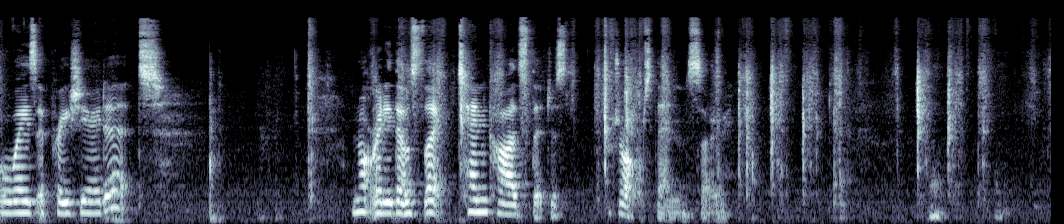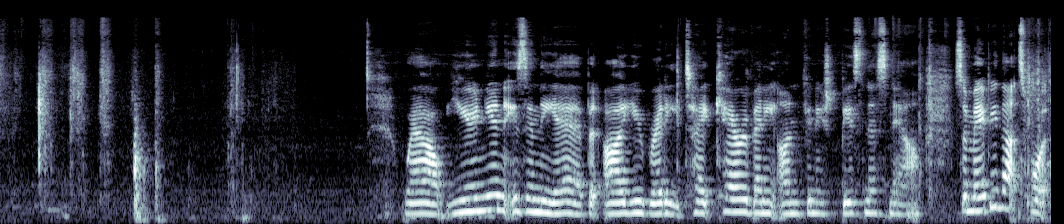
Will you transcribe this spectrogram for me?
Always appreciate it. I'm not ready. There was like 10 cards that just dropped then, so. Wow, union is in the air, but are you ready? Take care of any unfinished business now. So maybe that's what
